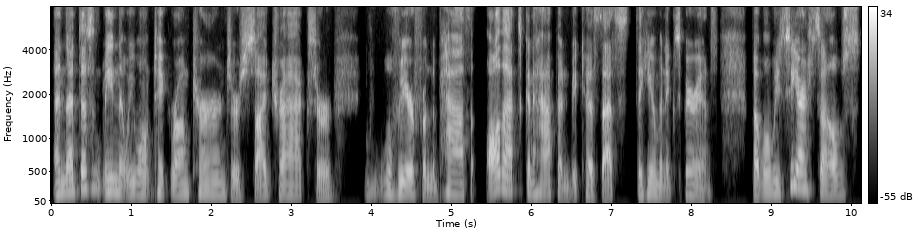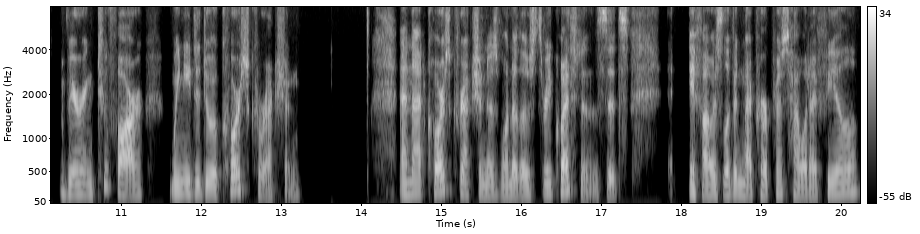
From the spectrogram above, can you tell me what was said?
And that doesn't mean that we won't take wrong turns or sidetracks or we'll veer from the path. All that's going to happen because that's the human experience. But when we see ourselves veering too far we need to do a course correction. And that course correction is one of those three questions. It's if I was living my purpose, how would I feel?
